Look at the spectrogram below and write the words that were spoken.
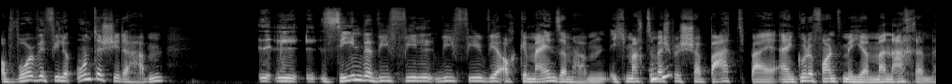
obwohl wir viele Unterschiede haben, sehen wir, wie viel, wie viel wir auch gemeinsam haben. Ich mache zum mhm. Beispiel Shabbat bei ein guter Freund von mir hier, Menachem,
